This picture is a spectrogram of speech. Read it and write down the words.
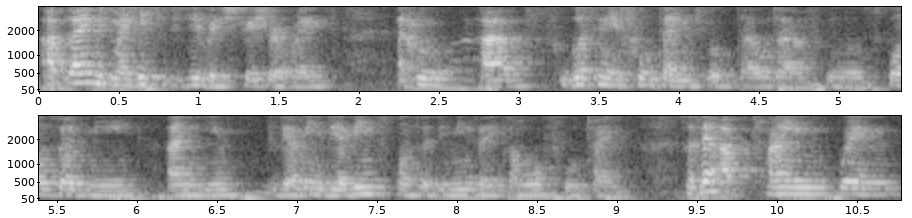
applying with my HCPC registration right, I could have gotten a full time job that would have you know sponsored me and if, I mean if you're being sponsored it means that you can work full time. So I said applying when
